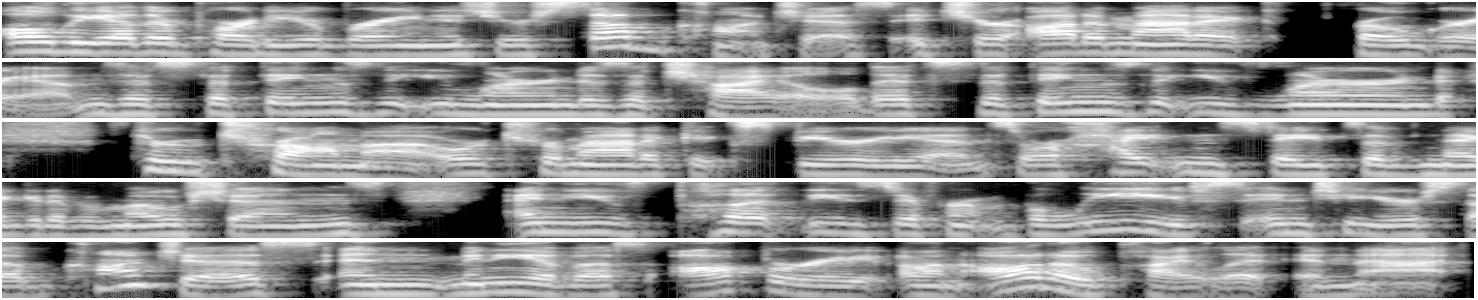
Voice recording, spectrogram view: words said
All the other part of your brain is your subconscious, it's your automatic programs. It's the things that you learned as a child. It's the things that you've learned through trauma or traumatic experience or heightened states of negative emotions. And you've put these different beliefs into your subconscious. And many of us operate on autopilot in that.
